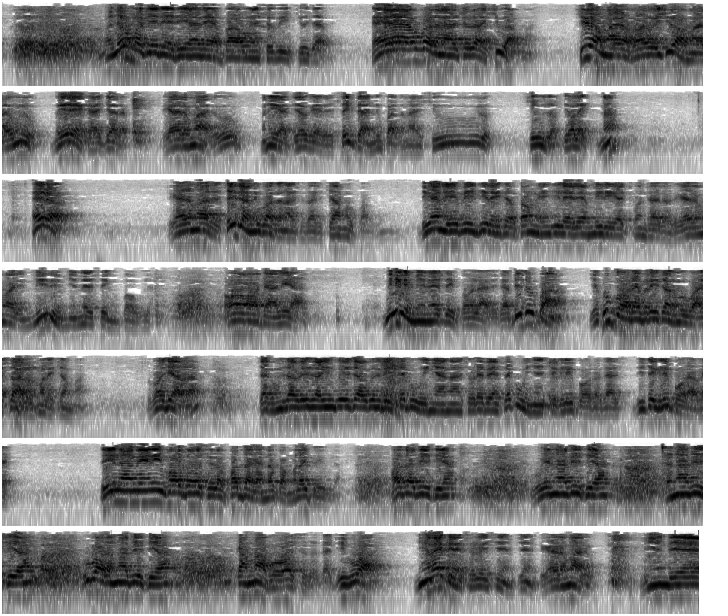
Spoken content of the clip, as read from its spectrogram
မလုံးမဖြစ်တဲ့တရားတွေအပါဝင်ဆိုပြီးကြိုးစားအဲဥပဒနာဆိုတော့ရှုရမှာရှုရမှာတော့ဘာလို့ရှုရမှာတုံးလို့မေးတဲ့အခါကျတော့ဒကာဓမ္မတို့မနေ့ကပြောခဲ့တယ်စိတ်ဓာနုပဒနာရှုလို့ ရှုဆိုပြောလိုက်နော်အဲ့တော့ဒကာဓမ္မတွေစိတ်ဓာနုပဒနာဆိုတာကြားမဟုတ်ပါဘူးဒီကနေပြီးကြည့်လိုက်တော့ကောင်းငင်ကြည့်လိုက်လဲမိတွေကထွန်းထားတော့ဒကာဓမ္မတွေမိတွေမြင်တဲ့စိတ်မပေါ်ဘူးလားဩဒါလေးဟာမိတွေမြင်တဲ့စိတ်ပေါ်လာတယ်ဒါပြစ္ဆုတ်ပံယခုပေါ်တဲ့ပရိစ္ဆေသမုပ္ပါအစလို့မှတ်လိုက်ကြမှာသဘောကျလား သက္ကုံဇဝိဇာယုပေဇာဝိရိသက္ကုဝိညာဏဆိုတဲ့တဲ့သက္ကုဝိညာဉ်စိတ်ကလေးပေါ်တော့ဒါဒီစိတ်ကလေးပေါ်တာပဲဒေနာမင်းဤဖောသောဆိုတော့ဖတ်တာကနောက်ကမလိုက်ပေဘူးလားဖတ်တာပြည့်စရာဝေဒနာပြည့်စရာသနာပြည့်စရာဥပါဒနာပြည့်စရာကမ္မဘောဆိုတော့ဒါဒီဘဝမြင်လိုက်တယ်ဆိုလို့ရှိရင်ဖြင့်ဒကာဓမ္မတို့မြင်တယ်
